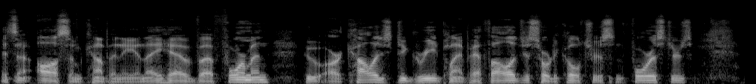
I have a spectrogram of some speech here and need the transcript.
It's an awesome company, and they have uh, foremen who are college degreed plant pathologists, horticulturists, and foresters.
